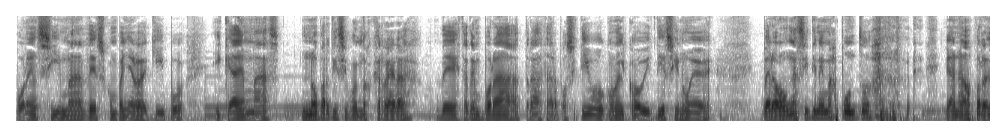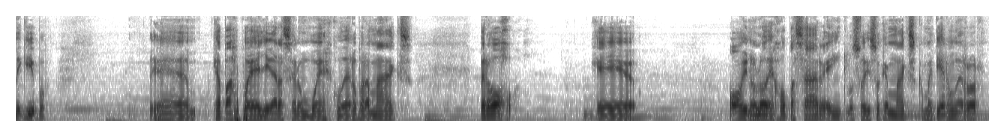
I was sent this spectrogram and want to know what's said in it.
por encima de su compañero de equipo y que además no participó en dos carreras de esta temporada tras dar positivo con el COVID-19, pero aún así tiene más puntos ganados para el equipo. Eh, capaz puede llegar a ser un buen escudero para Max, pero ojo, que hoy no lo dejó pasar e incluso hizo que Max cometiera un error.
